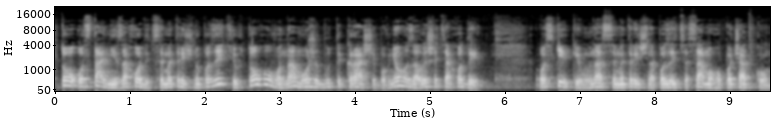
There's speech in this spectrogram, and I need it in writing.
Хто останній заходить в симетричну позицію, в того вона може бути краще, бо в нього залишаться ходи. Оскільки в нас симетрична позиція з самого початку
